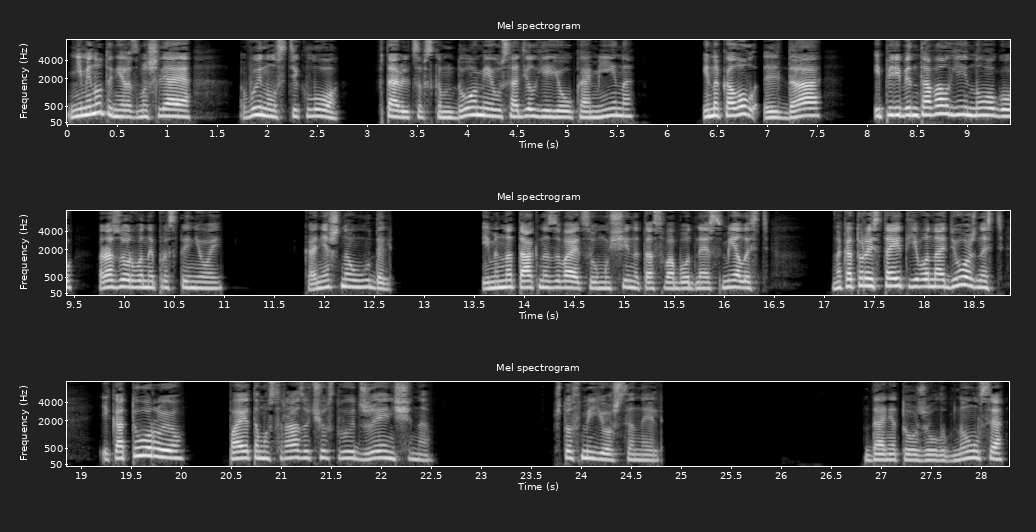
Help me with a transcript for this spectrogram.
ни минуты не размышляя, вынул стекло в Тавельцевском доме и усадил ее у камина, и наколол льда, и перебинтовал ей ногу, разорванной простыней. Конечно, удаль. Именно так называется у мужчины та свободная смелость, на которой стоит его надежность и которую поэтому сразу чувствует женщина. Что смеешься, Нель? Даня тоже улыбнулся,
